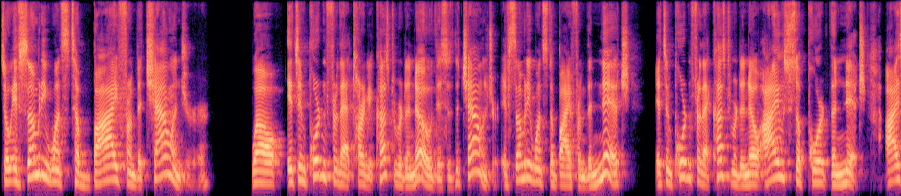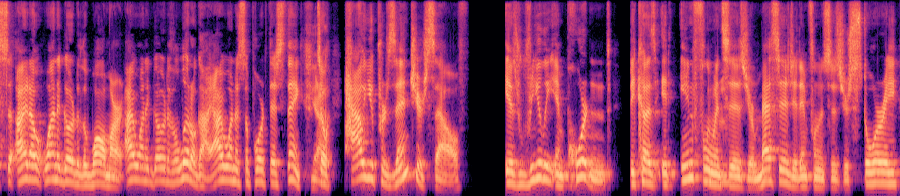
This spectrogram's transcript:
So if somebody wants to buy from the challenger, well, it's important for that target customer to know this is the challenger. If somebody wants to buy from the niche, it's important for that customer to know I support the niche. I, I don't want to go to the Walmart. I want to go to the little guy. I want to support this thing. Yeah. So, how you present yourself is really important because it mm-hmm. influences mm-hmm. your message, it influences your story.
